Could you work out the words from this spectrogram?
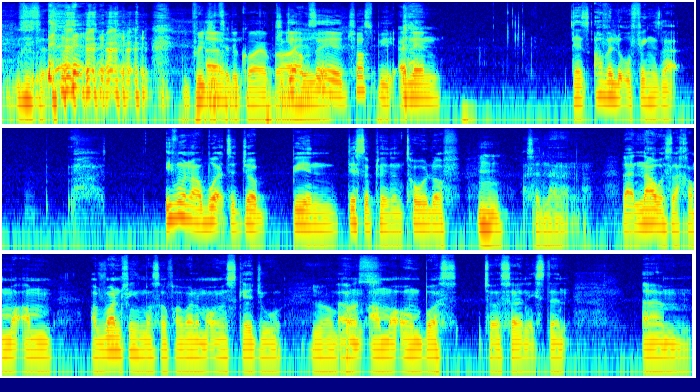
you preach it to Um, the choir, bro. Do you get I what I'm hear you. saying? Trust me. And then there's other little things like even when I worked a job, being disciplined and told off, Mhm. I said no, no, no. Like now it's like I'm, I'm, I run things myself. I run on my own schedule. You're on Um, boss. I'm my own boss to a certain extent, um,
